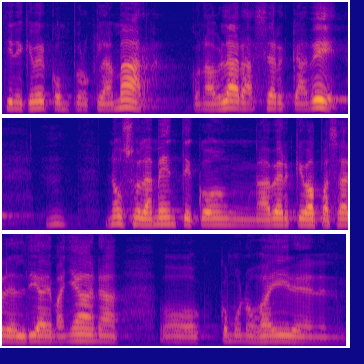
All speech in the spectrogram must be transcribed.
tiene que ver con proclamar, con hablar acerca de, no solamente con a ver qué va a pasar el día de mañana o cómo nos va a ir en,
